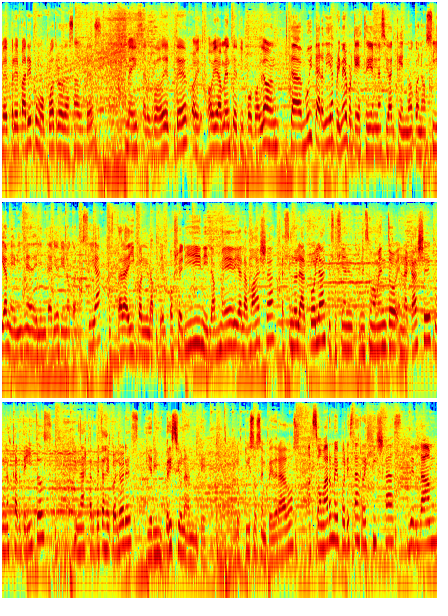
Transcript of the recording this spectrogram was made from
Me preparé como cuatro horas antes. Me hice el rodete, obviamente tipo Colón. Estaba muy perdida, primero porque estoy en una ciudad que no conocía, me vine del interior y no conocía. Estar ahí con el pollerín y las medias, la malla, haciendo la cola que se hacía en ese momento en la calle con unos cartelitos y unas carpetas de colores. Y era impresionante pisos empedrados. Asomarme por esas rejillas del DAM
